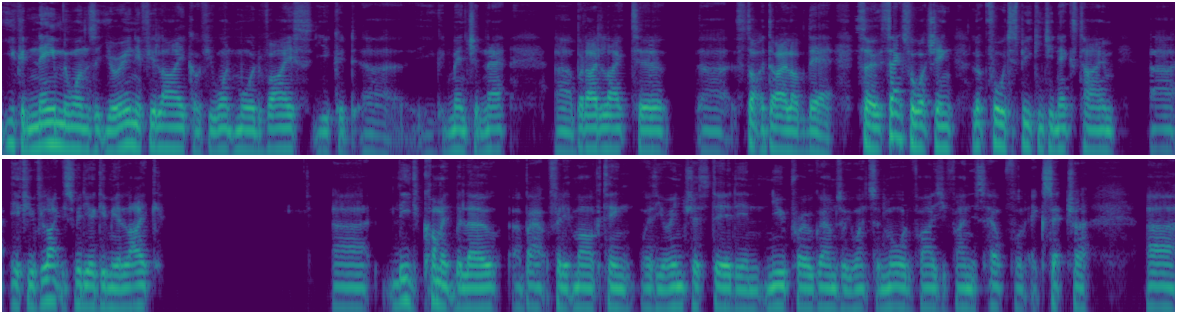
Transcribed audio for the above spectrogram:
you could name the ones that you're in if you like, or if you want more advice, you could, you could mention that. Uh, but I'd like to uh, start a dialogue there. So thanks for watching. Look forward to speaking to you next time. Uh, if you've liked this video, give me a like. Uh, leave a comment below about affiliate marketing, whether you're interested in new programs or you want some more advice, you find this helpful, etc. Uh,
